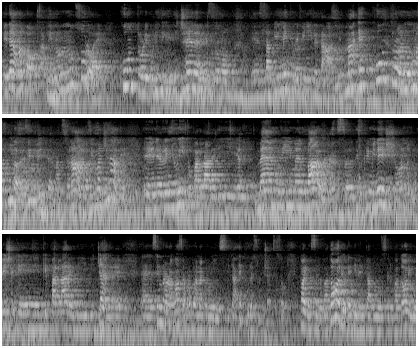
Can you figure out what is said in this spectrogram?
Ed è una cosa che non, non, solo è contro le politiche di genere che sono eh, stabilmente definite tali, ma è contro la normativa per esempio internazionale. Ma vi immaginate eh, nel Regno Unito parlare di man-women violence, discrimination, invece che, che parlare di, di genere? Eh, sembra una cosa proprio anacronistica, eppure è successo. Poi l'osservatorio che è diventato un osservatorio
